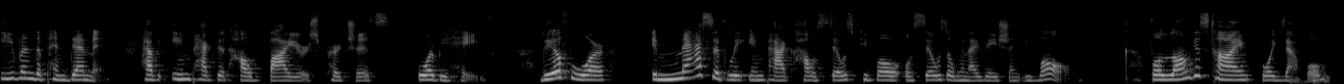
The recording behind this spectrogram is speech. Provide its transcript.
even the pandemic have impacted how buyers purchase or behave. Therefore, it massively impact how salespeople or sales organization evolve. For longest time, for example,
